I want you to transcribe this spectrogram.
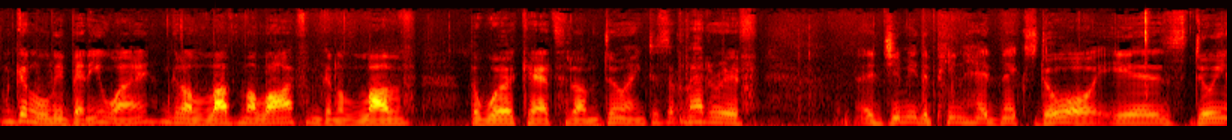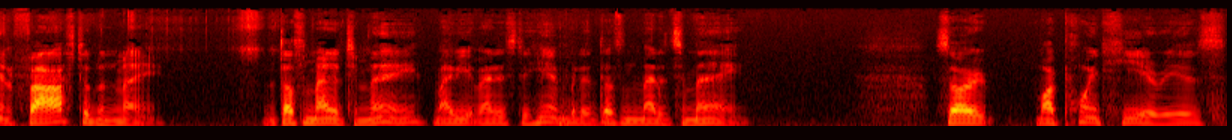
I'm going to live anyway. I'm going to love my life. I'm going to love the workouts that I'm doing. Does it matter if uh, Jimmy the pinhead next door is doing it faster than me? It doesn't matter to me. Maybe it matters to him, but it doesn't matter to me. So, my point here is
